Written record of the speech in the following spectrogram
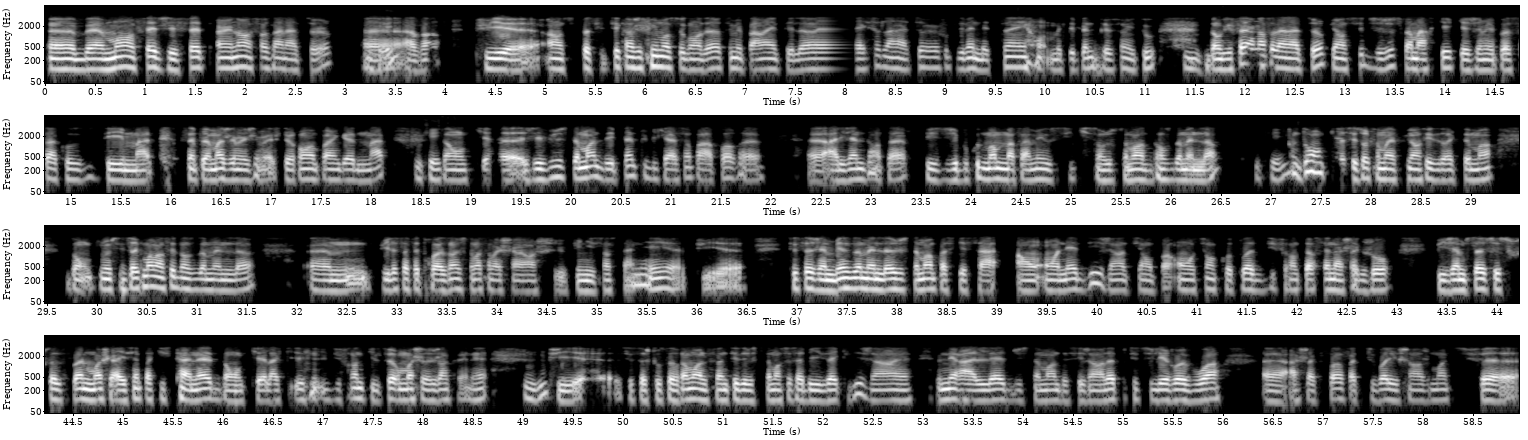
Euh, ben, moi, en fait, j'ai fait un an en sciences de la nature euh, avant. Puis euh, ensuite, parce que tu sais, quand j'ai fini mon secondaire, tu sais, mes parents étaient là, hey, ça de la nature, faut que tu deviennes médecin, on mettait plein de pression et tout. Hmm. Donc j'ai fait un an sur la nature, puis ensuite j'ai juste remarqué que j'aimais pas ça à cause des maths. Simplement, j'aimais, j'aimais, j'étais vraiment pas un gars de maths. Donc euh, j'ai vu justement des plein de publications par rapport euh, euh, à l'hygiène dentaire. Puis j'ai beaucoup de membres de ma famille aussi qui sont justement dans ce domaine-là. Donc c'est sûr que ça m'a influencé directement. Donc je me suis directement lancé dans ce domaine-là. Euh, puis là, ça fait trois ans, justement, ça m'a je suis finissant cette année. Euh, puis euh, c'est ça, j'aime bien ce domaine-là, justement, parce que ça, on, aide des gens, on, on, on côtoie différentes personnes à chaque jour. Puis j'aime ça, trouve ça le fun. Moi, je suis haïtien pakistanais, donc la, différentes cultures, moi, j'en connais. Mm-hmm. Puis c'est ça, je trouve ça vraiment le fun, de justement sociabiliser avec les gens, venir à l'aide, justement, de ces gens-là. Puis tu les revois à chaque fois. Fait, tu vois les changements que tu fais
